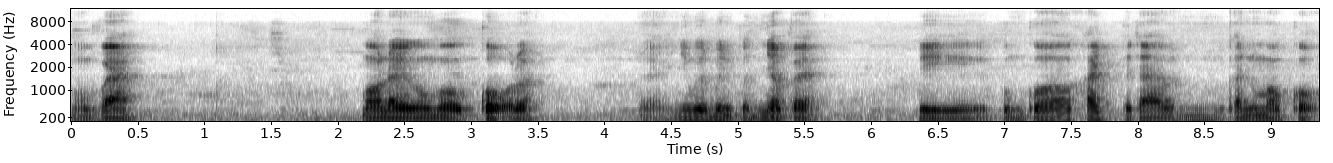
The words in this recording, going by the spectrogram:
màu vàng. Màu này màu cổ rồi. Đấy, nhưng bên mình vẫn nhập về. Thì cũng có khách người ta vẫn cần màu cổ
